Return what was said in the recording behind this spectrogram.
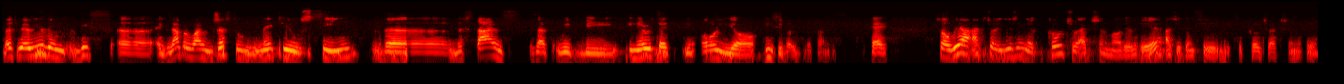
but we are using this uh, example one just to make you see the, the styles that will be inherited in all your visible buttons. Okay, so we are actually using a call to action module here. As you can see, it's a call to action here.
